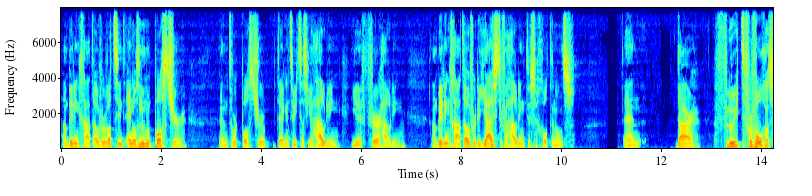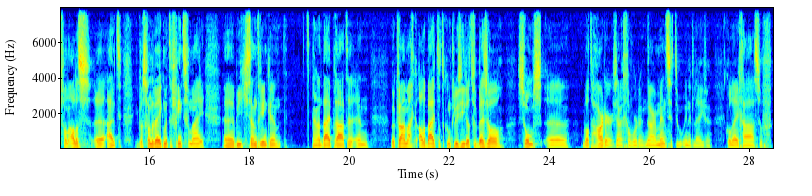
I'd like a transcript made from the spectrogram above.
Aanbidding gaat over wat ze in het Engels noemen posture. En het woord posture betekent zoiets als je houding, je verhouding. Aanbidding gaat over de juiste verhouding tussen God en ons. En daar vloeit vervolgens van alles uh, uit. Ik was van de week met een vriend van mij uh, biertjes aan het drinken en aan het bijpraten. En we kwamen eigenlijk allebei tot de conclusie dat we best wel soms uh, wat harder zijn geworden naar mensen toe in het leven. Collega's of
